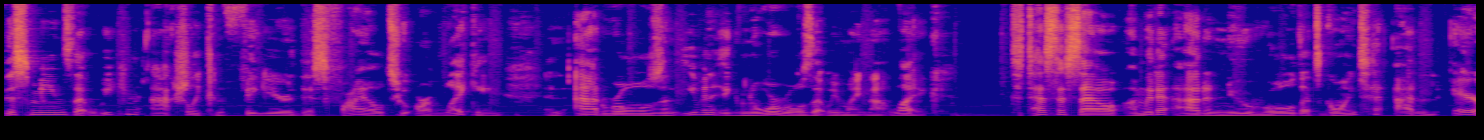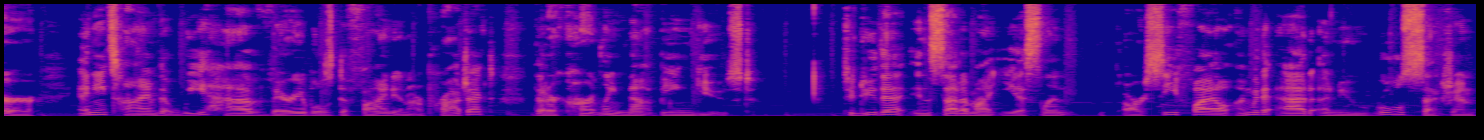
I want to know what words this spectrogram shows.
this means that we can actually configure this file to our liking and add rules and even ignore rules that we might not like. To test this out, I'm going to add a new rule that's going to add an error anytime that we have variables defined in our project that are currently not being used. To do that inside of my ESLint RC file, I'm going to add a new rules section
